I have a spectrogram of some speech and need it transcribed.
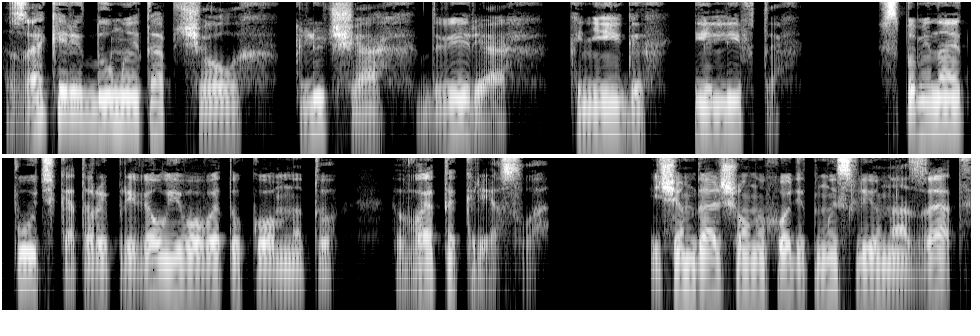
Закери думает о пчелах, ключах, дверях, книгах и лифтах. Вспоминает путь, который привел его в эту комнату, в это кресло. И чем дальше он уходит мыслью назад,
